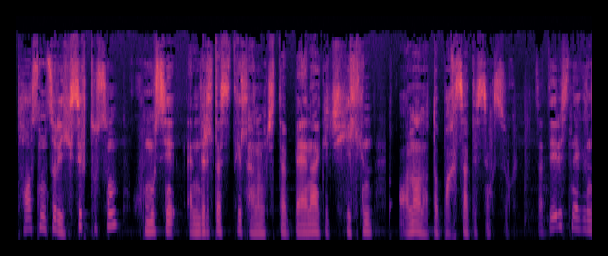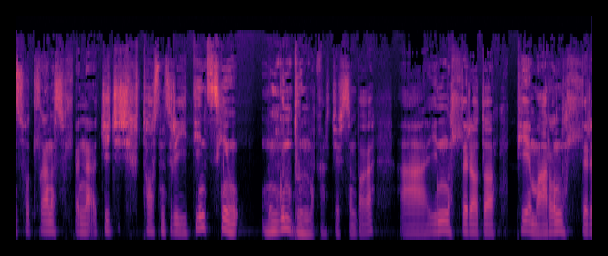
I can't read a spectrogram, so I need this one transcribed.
тоосонцор ихсэх тусам хүмүүсийн амьдралдаа сэтгэл ханамжтай байна гэж хэлэх нь оноо нь одоо багасаад байсан гэсэн үг. За дээрэс энэ судалгаанаас жижиг ширхэг тоосонцрын эдийн засгийн мөнгөн дүн гарч ирсэн байгаа. А энэ нь болохоор одоо PM10 нь болохоор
